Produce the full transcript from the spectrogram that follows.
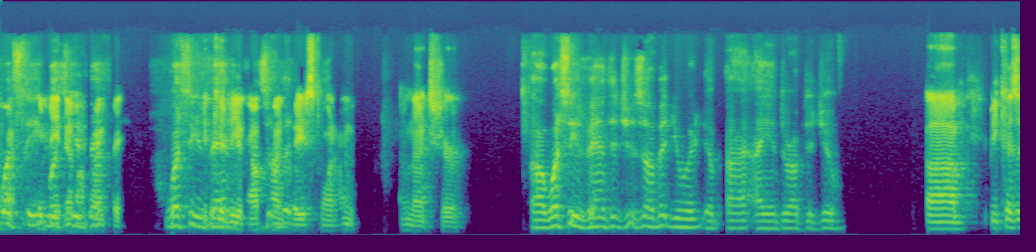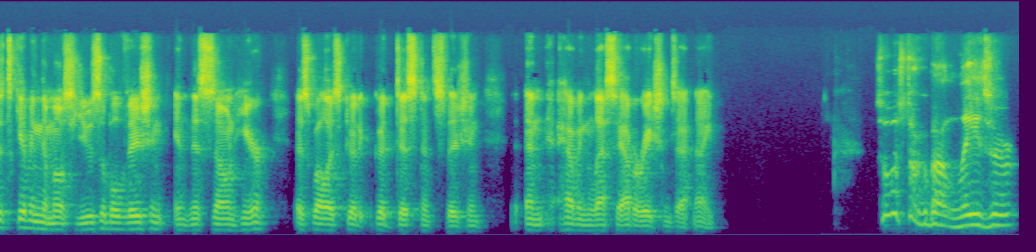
what's the what's the, advantage, what's the advantage? It could be an Alcon based one. I'm, I'm not sure. Uh, what's the advantages of it? You were, uh, I interrupted you. Um, because it's giving the most usable vision in this zone here, as well as good good distance vision and having less aberrations at night. So let's talk about laser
